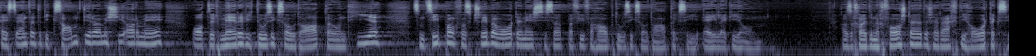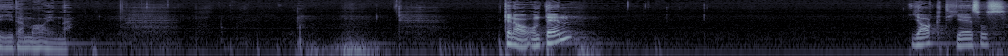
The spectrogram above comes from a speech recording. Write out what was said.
Heißt entweder die gesamte römische Armee oder mehrere tausend Soldaten. Und hier, zum Zeitpunkt, als es geschrieben worden ist, waren es etwa 5'500 Soldaten, gewesen, eine Legion. Also könnt ihr euch vorstellen, das war eine rechte Horde in diesem Mann. Genau, und dann jagt Jesus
